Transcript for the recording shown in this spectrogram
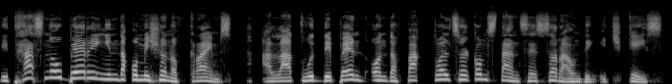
It has no bearing in the commission of crimes. A lot would depend on the factual circumstances surrounding each case.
